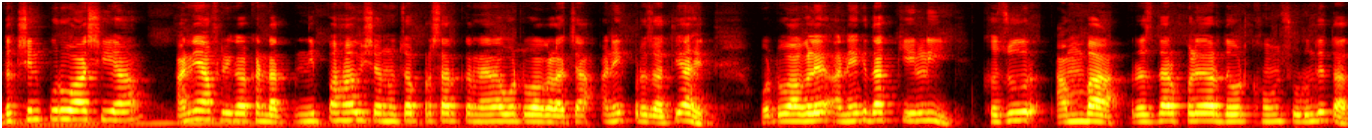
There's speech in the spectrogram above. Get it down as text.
दक्षिण पूर्व आशिया आणि आफ्रिका खंडात निपहा विषाणूचा प्रसार करणाऱ्या वटवागळाच्या अनेक प्रजाती आहेत. वटवागळे अनेकदा केळी खजूर आंबा रसदार फळे अर्धवट खाऊन सोडून देतात.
